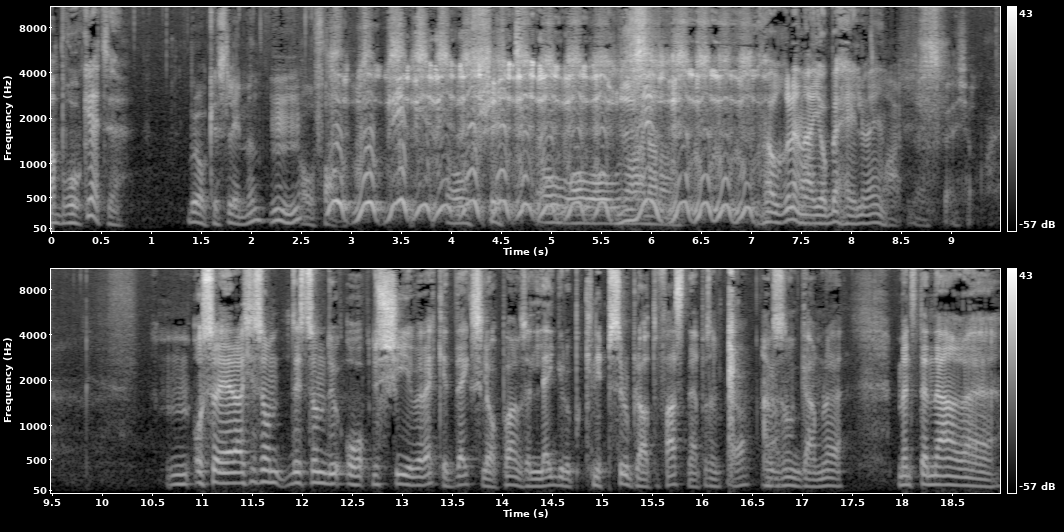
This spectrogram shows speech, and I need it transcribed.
han bråker, vet du. Bråker slimmen? Mm. oh, faen. Oh, shit. Oh, oh, oh. nei, nei, nei. Hører den der jobber hele veien. Nei, det skal jeg ikke ha. Mm, og så er det ikke sånn, det er sånn du, å, du skyver vekk et deksel oppå den, så legger du, knipser du plata fast nedpå. på ja, ja. sånn gamle Mens den der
